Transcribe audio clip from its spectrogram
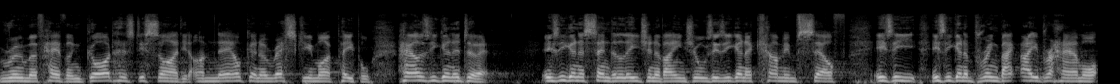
room of heaven. God has decided, I'm now going to rescue my people. How's he going to do it? Is he going to send a legion of angels? Is he going to come himself? Is he, is he going to bring back Abraham or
